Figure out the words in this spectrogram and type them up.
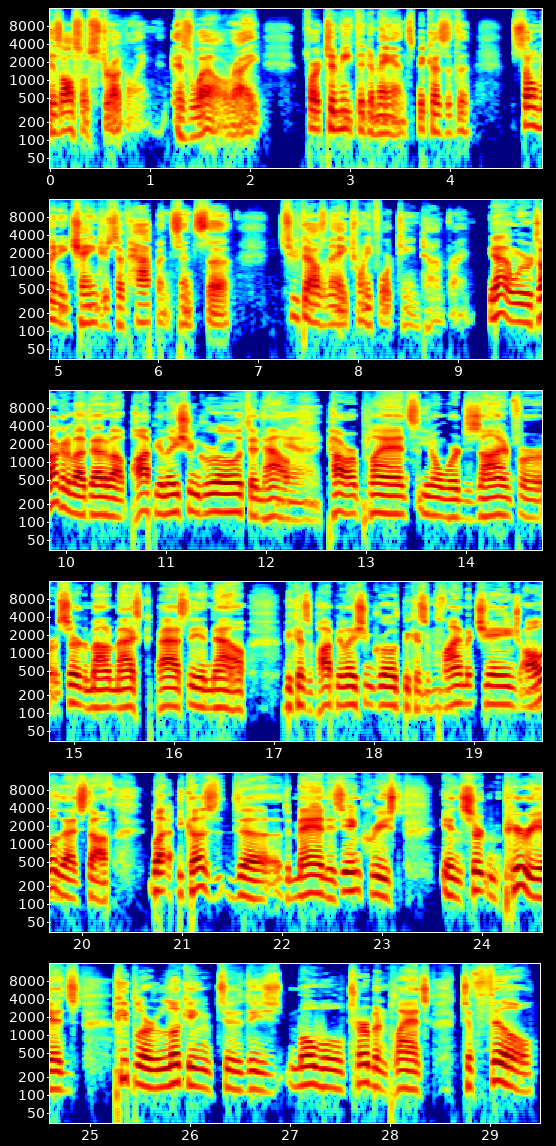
is also struggling as well, right? For to meet the demands because of the so many changes have happened since the 2008 2014 timeframe. Yeah, and we were talking about that about population growth and how Yeah. power plants, you know, were designed for a certain amount of max capacity, and now because of population growth, because Mhm. of climate change, all of that stuff. But because the demand has increased in certain periods, people are looking to these mobile turbine plants to fill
